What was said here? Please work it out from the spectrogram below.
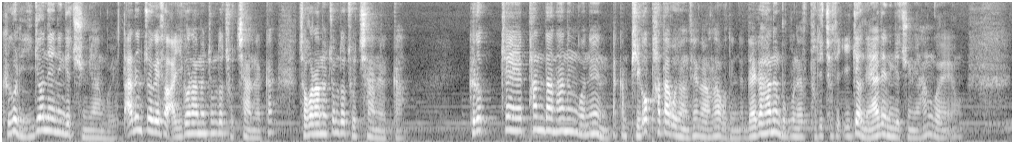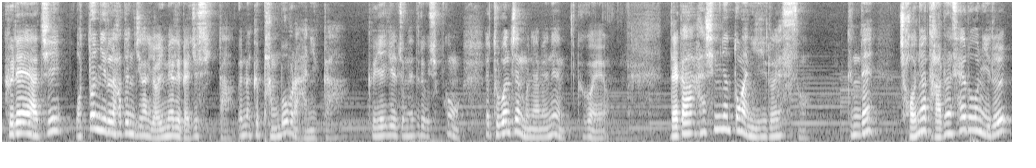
그걸 이겨내는 게 중요한 거예요. 다른 쪽에서 아, 이걸 하면 좀 더 좋지 않을까? 저걸 하면 좀 더 좋지 않을까? 그렇게 판단하는 거는 약간 비겁하다고 저는 생각을 하거든요. 내가 하는 부분에서 부딪혀서 이겨내야 되는 게 중요한 거예요. 그래야지 어떤 일을 하든지 간에 열매를 맺을 수 있다. 왜냐면 그 방법을 아니까. 그 얘기를 좀 해드리고 싶고 두 번째는 뭐냐면은 그거예요. 내가 한 10년 동안 이 일을 했어. 근데 전혀 다른 새로운 일을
